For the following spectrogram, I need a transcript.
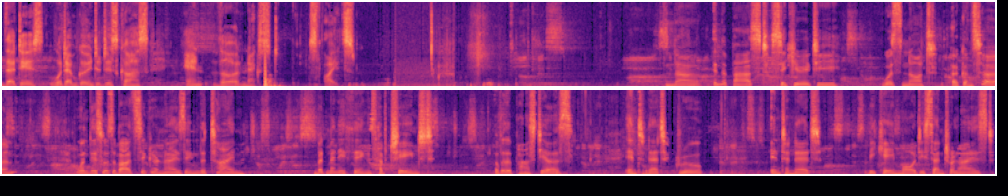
That is what I'm going to discuss in the next slides. Now, in the past, security was not a concern when this was about synchronizing the time. But many things have changed over the past years. Internet grew, Internet became more decentralized,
